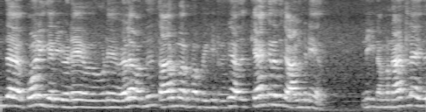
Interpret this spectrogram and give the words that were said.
இந்த கோழிக்கறி உடைய உடைய விலை வந்து தாறுமாறமாக போய்கிட்டு இருக்கு. அது கேட்குறதுக்கு ஆள் கிடையாது. இன்றைக்கி நம்ம நாட்டில் இது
